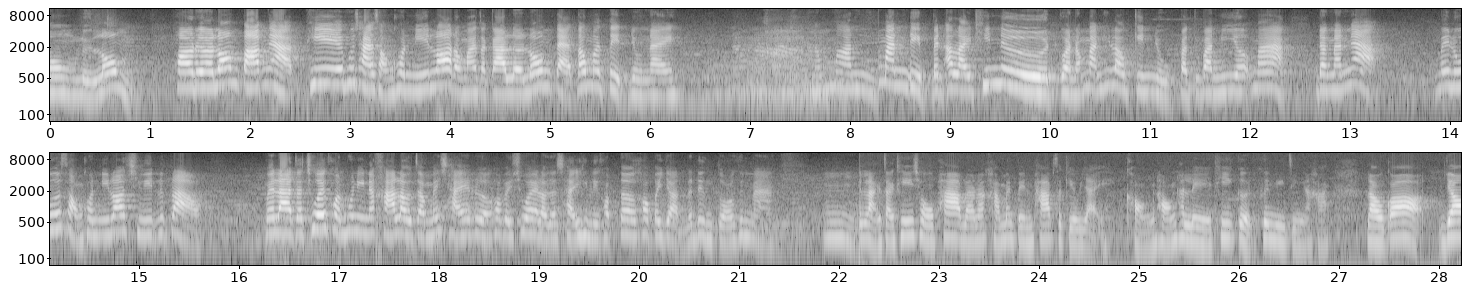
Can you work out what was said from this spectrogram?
ลงหรือล่ม พอเรือล่มปั๊บเนี่ยพี่ผู้ชายสองคนนี้รอดออกมาจากการเรือล่ม แต่ต้องมาติดอยู่ในน้ำมันน้ำมันดิบเป็นอะไรที่หนืดกว่าน้ำมันที่เรากินอยู่ปัจจุบันนี้เยอะมาก ดังนั้นเนี่ยไม่รู้สองคนนี้รอดชีวิตหรือเปล่า เวลาจะช่วยคนพวกนี้นะคะ เราจะไม่ใช้เรือเข้าไปช่วย เราจะใช้เฮลิคอปเตอร์เข้าไปหย่อนและดึงตัวขึ้นมา หลังจากที่โชว์ภาพแล้วนะคะ มันเป็นภาพสเกลใหญ่ของท้องทะเลที่เกิดขึ้นจริงๆนะคะ เราก็ย่อ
